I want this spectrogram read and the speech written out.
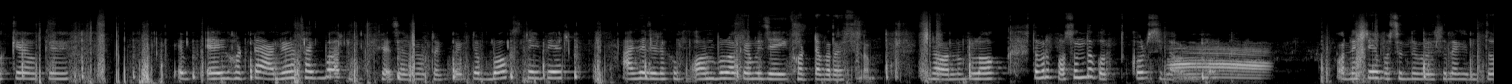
ওকে ওকে। এই ঘরটা আমিও থাকব আর থাকবে। একটা বক্স টাইপের আগে যেরকম অন ব্লকে আমি যেই ঘরটা বানাইছিলাম অন ব্লক তোমরা পছন্দ কর- করছিলে অনেকটাই পছন্দ করেছিল কিন্তু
